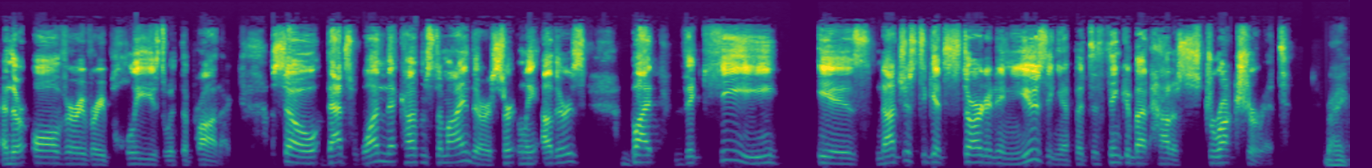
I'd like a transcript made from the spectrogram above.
And they're all very, very pleased with the product. So that's one that comes to mind. There are certainly others. But the key is not just to get started in using it, but to think about how to structure it. Right.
